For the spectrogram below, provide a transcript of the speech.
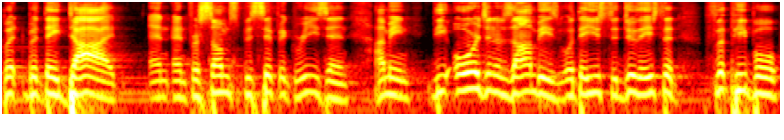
but but they died, and and for some specific reason. I mean, the origin of zombies. What they used to do, they used to flip people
